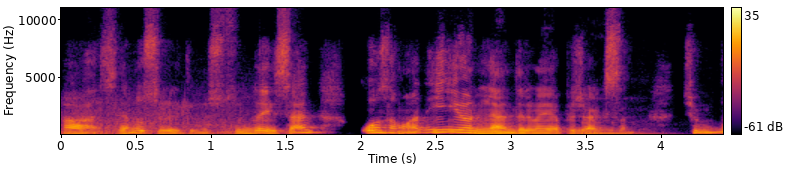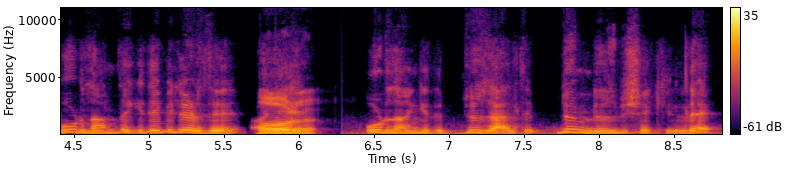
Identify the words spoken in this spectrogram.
Ha sen o süratin üstündeysen o zaman iyi yönlendirme yapacaksın. Şimdi buradan da gidebilirdi. Ali. Doğru. Buradan gidip düzeltip dümdüz bir şekilde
